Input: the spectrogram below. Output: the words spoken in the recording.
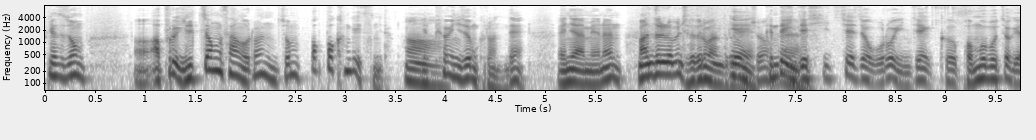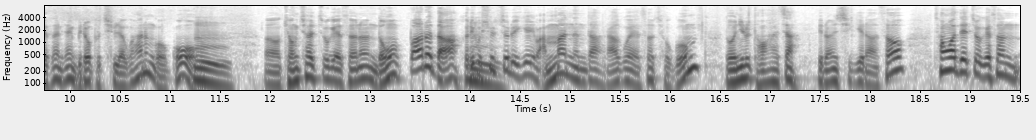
그래서 좀 어, 앞으로 일정상으로는 좀 뻑뻑한 게 있습니다. 어. 예, 표현이 좀 그런데 왜냐하면은 만들려면 제대로 예, 만들어야죠. 근데 네. 이제 실제적으로 이제 그 법무부 쪽에서는 그냥 밀어붙이려고 하는 거고 음. 어, 경찰 쪽에서는 너무 빠르다. 그리고 음. 실제로 이게 안 맞는다라고 해서 조금 논의를 더 하자. 이런 식이라서 청와대 쪽에선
